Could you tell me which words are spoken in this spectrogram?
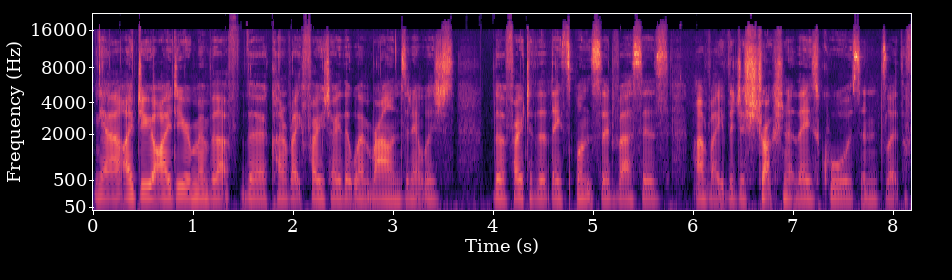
Yeah, I do. I do remember that the kind of like photo that went round, and it was the photo that they sponsored versus kind of like the destruction that they caused, and like the,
